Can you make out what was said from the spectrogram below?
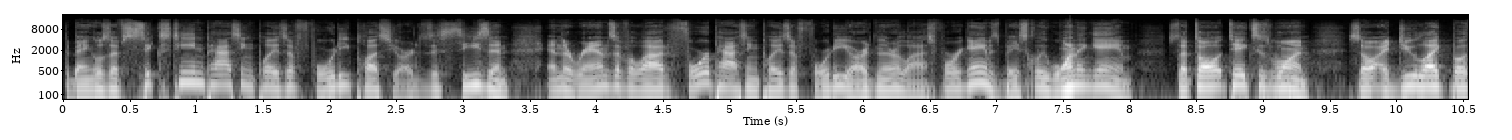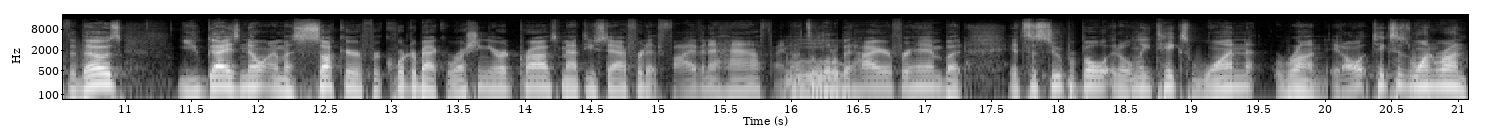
The Bengals have 16 passing plays of 40 plus yards this season, and the Rams have allowed four passing plays of 40 yards in their last four games, basically one a game. So that's all it takes is one. So I do like both of those. You guys know I'm a sucker for quarterback rushing yard props. Matthew Stafford at five and a half. I know it's a little bit higher for him, but it's a Super Bowl. It only takes one run. It all it takes is one run,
